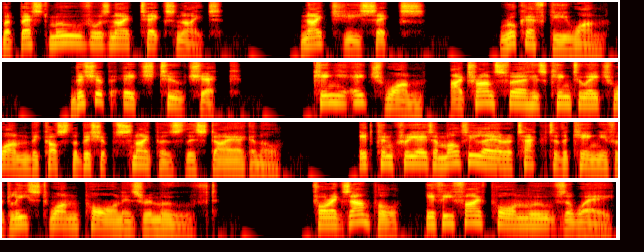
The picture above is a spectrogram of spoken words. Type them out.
But best move was knight takes knight. Knight g6. Rook fd1. Bishop h2 check. King h1, I transfer his king to h1 because the bishop snipers this diagonal. It can create a multi-layer attack to the king if at least one pawn is removed. For example, if e5 pawn moves away,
